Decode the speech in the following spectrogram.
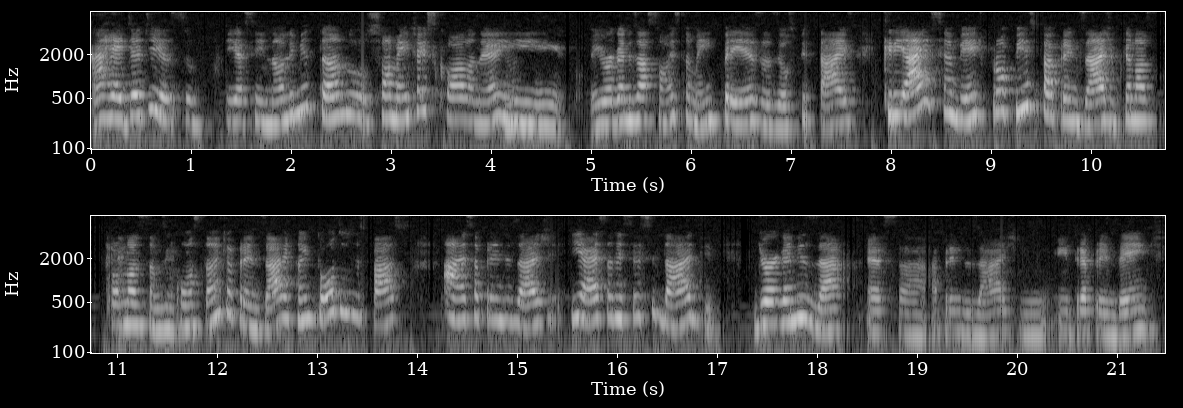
a rédea disso. E assim, não limitando somente a escola, né? E em organizações também, empresas e hospitais, criar esse ambiente propício para a aprendizagem, porque nós, como nós estamos em constante aprendizagem, então em todos os espaços há essa aprendizagem e há essa necessidade de organizar essa aprendizagem entre aprendentes.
